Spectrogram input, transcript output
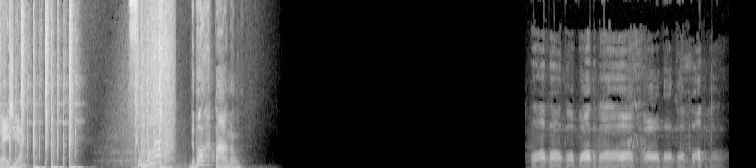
Režija. Sumuha? Dvoch pánov. Ba, ba, ba, ba, ba, ba, ba, ba, ba, ba, ba.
